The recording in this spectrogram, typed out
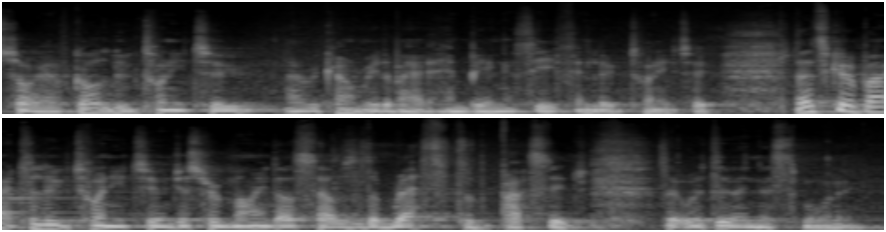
Sorry, I've got Luke 22. No, we can't read about him being a thief in Luke 22. Let's go back to Luke 22 and just remind ourselves of the rest of the passage that we're doing this morning.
